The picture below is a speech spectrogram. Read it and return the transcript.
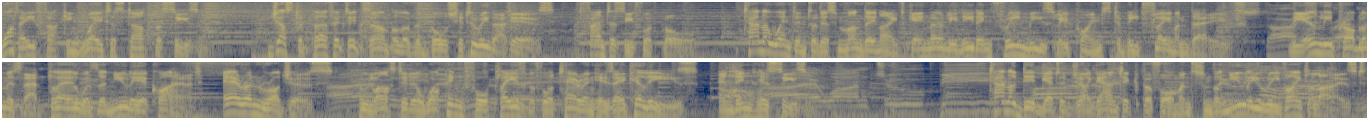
What a fucking way to start the season. Just a perfect example of the bullshittery that is fantasy football. Tanner went into this Monday night game only needing 3 measly points to beat Flamin' Dave. The only problem is that player was the newly acquired Aaron Rodgers, who lasted a whopping 4 plays before tearing his Achilles, ending his season. Tanner did get a gigantic performance from the newly revitalized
